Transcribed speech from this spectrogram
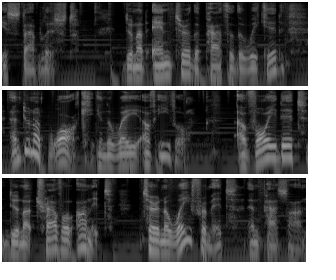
established. Do not enter the path of the wicked, and do not walk in the way of evil. Avoid it, do not travel on it. Turn away from it and pass on.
